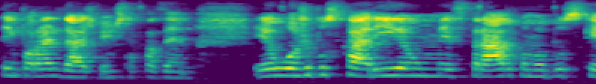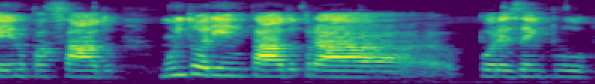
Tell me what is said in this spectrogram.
temporalidade que a gente está fazendo. Eu hoje buscaria um mestrado, como eu busquei no passado, muito orientado para, por exemplo,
